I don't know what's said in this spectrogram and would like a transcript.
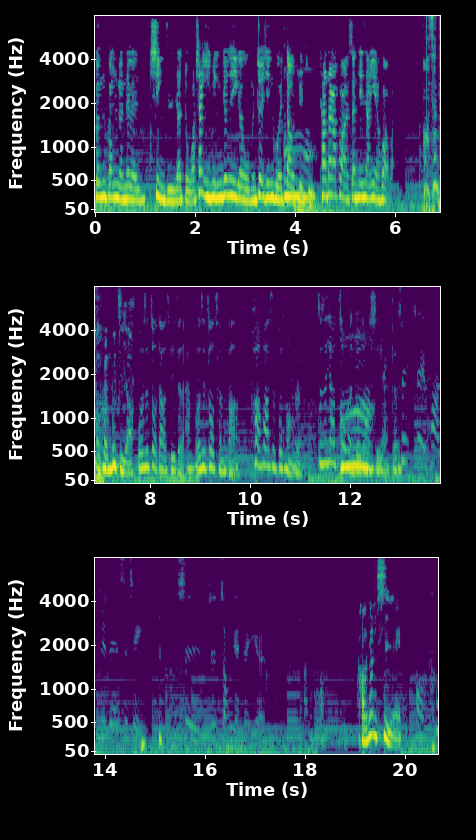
分工的那个性质比较多、啊。像怡婷就是一个我们最辛苦的道具组，哦她大概画了三天三夜画吧，哦，真的哦，可能不止哦。我是做道具的啦，我是做城堡，画画是不同人，就是要做很多东西啦。对，所以所以话剧这件事情是就是中原的一好像是哎、好酷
